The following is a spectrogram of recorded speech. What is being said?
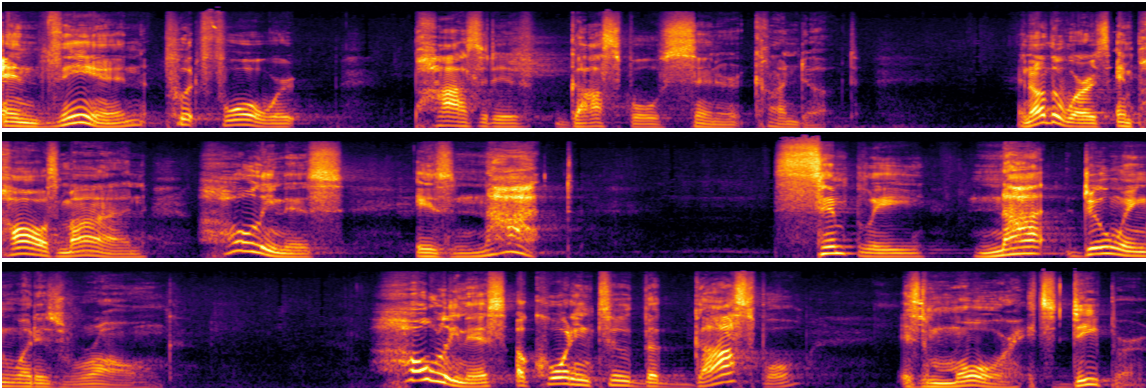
and then put forward positive gospel centered conduct. In other words, in Paul's mind, holiness is not simply not doing what is wrong. holiness, according to the gospel, is more, it's deeper.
